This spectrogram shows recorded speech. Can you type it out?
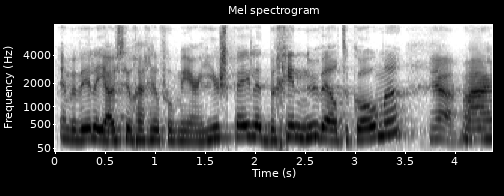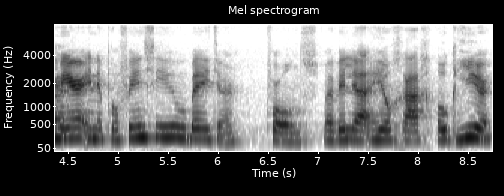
En we willen juist heel graag heel veel meer hier spelen. Het begint nu wel te komen. Ja, maar, maar... hoe meer in de provincie, hoe beter voor ons. Wij willen heel graag ook hier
